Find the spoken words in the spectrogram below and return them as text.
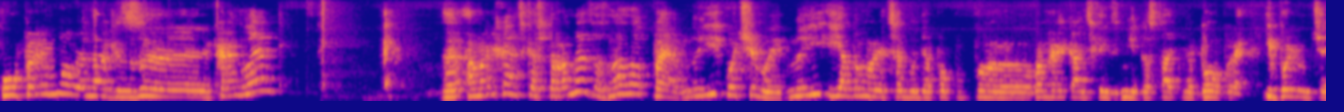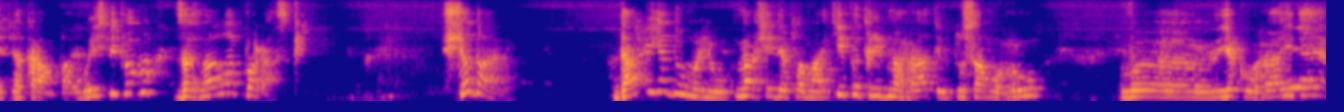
У перемовинах з е, Кремлем американська сторона зазнала певної, очевидної, і я думаю, це буде в американських ЗМІ достатньо добре і болюче для Трампа висвітлено, зазнала поразки. Що далі? Далі, я думаю, нашій дипломатії потрібно грати в ту саму гру, в е, яку грає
